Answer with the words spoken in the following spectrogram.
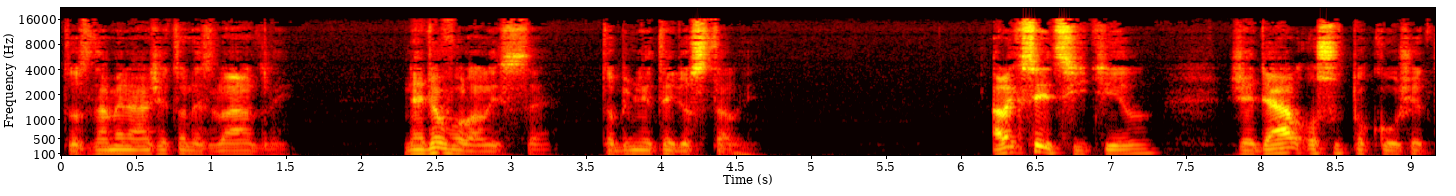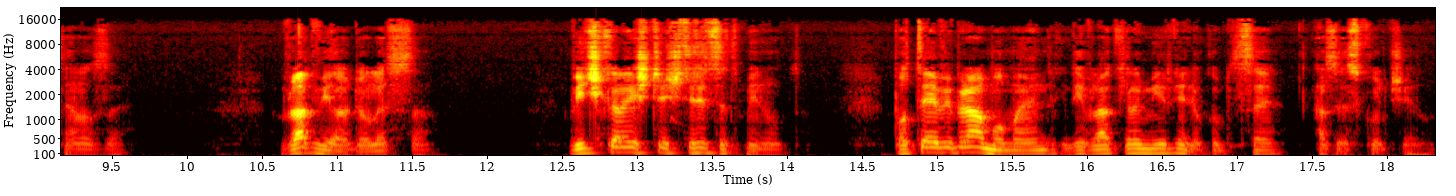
To znamená, že to nezvládli. Nedovolali se, to by mě teď dostali. Alexej cítil, že dál osud pokoušet nelze. Vlak vyjel do lesa. Vyčkal ještě 40 minut. Poté vybral moment, kdy vlak jel mírně do kopce a zeskočil.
